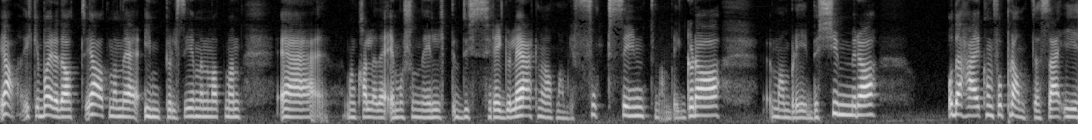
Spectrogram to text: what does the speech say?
Ja, ikke bare det at, ja, at man er impulsiv, men at man er Man kaller det emosjonelt dysregulert, men at man blir fort sint, man blir glad, man blir bekymra. Og det her kan forplante seg i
